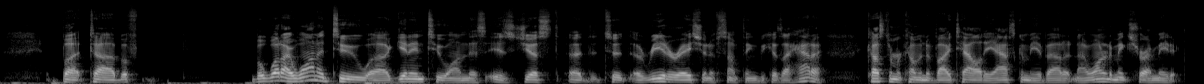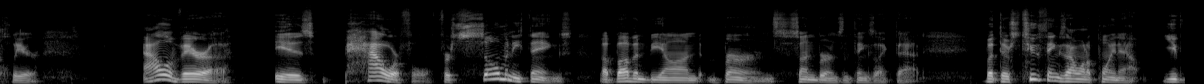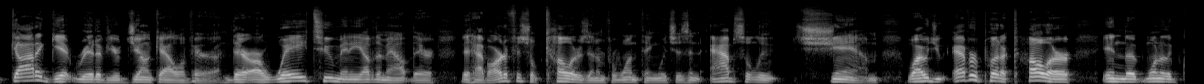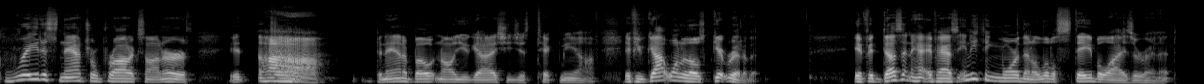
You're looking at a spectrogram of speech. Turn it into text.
But uh, bef- but what I wanted to uh, get into on this is just uh, to a reiteration of something because I had a customer come into Vitality asking me about it, and I wanted to make sure I made it clear. Aloe vera is powerful for so many things above and beyond burns, sunburns, and things like that. But there's two things I want to point out. You've got to get rid of your junk aloe vera. There are way too many of them out there that have artificial colors in them, for one thing, which is an absolute sham. Why would you ever put a color in the one of the greatest natural products on earth? It ah, banana boat and all you guys, you just tick me off. If you've got one of those, get rid of it. If it doesn't have, if it has anything more than a little stabilizer in it,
